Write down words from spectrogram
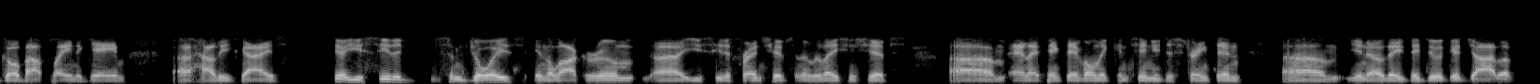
go about playing the game. Uh, how these guys, you know, you see the some joys in the locker room. Uh, you see the friendships and the relationships, um, and I think they've only continued to strengthen. Um, you know, they, they do a good job of,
